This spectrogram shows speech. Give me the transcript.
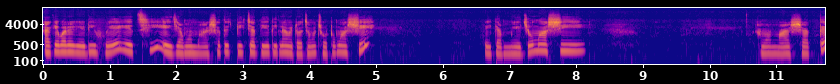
একেবারে রেডি হয়ে গেছি। এই যে আমার মায়ের সাথে পিকচার দিয়ে দিলাম, এটা হচ্ছে আমার ছোটো মাসি। এইটা মেজো মাসি। আমার মায়ের সাথে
